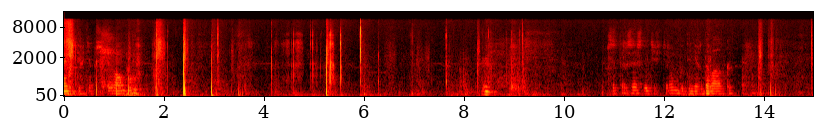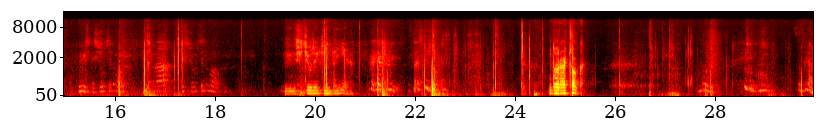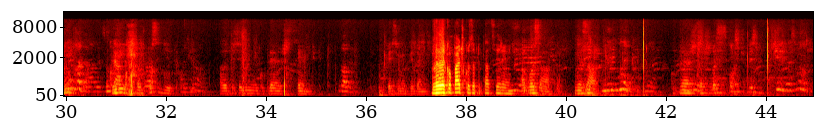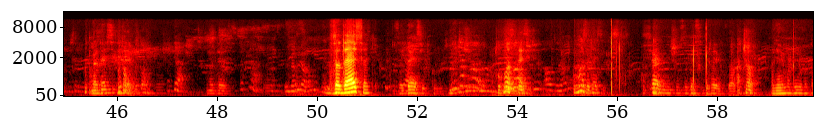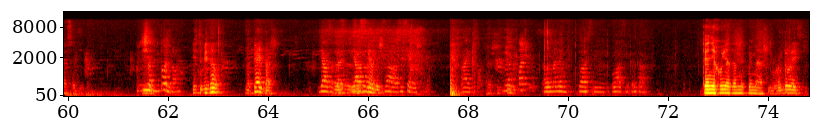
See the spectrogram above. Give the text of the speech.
Раніше ти хоча б шестером був. Що ти ржеш лучше шестером бути, ніж давалкою. Дивись, ти що чи давалка? А? Ти що чи давалка? Він щур, який дає. А я кажу, знаєш, ти що? Дурачок. Вгадали. Хоч посидіти. Але ти сьогодні не купляєш семечки. Добре. Якщо ми підемо. Велику пачку за 15 гривень. Або завтра. Не завтра. Купляєш те, що хочеш. На 10 гривень. На 10. За рулем. За 10. За 10 куліш. Ну. Кого за 10? А от знаєш? Кого за 10? Купляй мені щось за 10 гривень. А чо? А я йому даю ВК садити. Ключі я тобі теж дам. Я тобі дав за 5 даш. Я за За- п'ять. за Я за сімечку. Да, за сімечку. Ай? Але в мене класний, класний контакт. Ти ніхуя там не поймеш. Ну, андроїдський.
